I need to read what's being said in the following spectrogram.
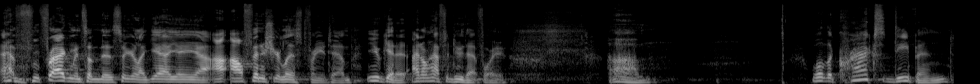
have fragments of this. So you're like, yeah, yeah, yeah, I'll, I'll, finish your list for you, Tim. You get it. I don't have to do that for you. Um, well, the cracks deepened,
